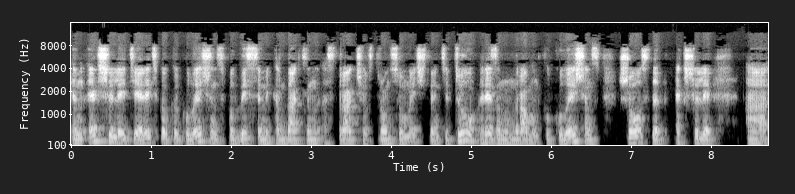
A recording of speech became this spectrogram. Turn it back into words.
And actually, theoretical calculations for this semiconducting structure of strontium H22, resonant Raman calculations, shows that actually uh,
